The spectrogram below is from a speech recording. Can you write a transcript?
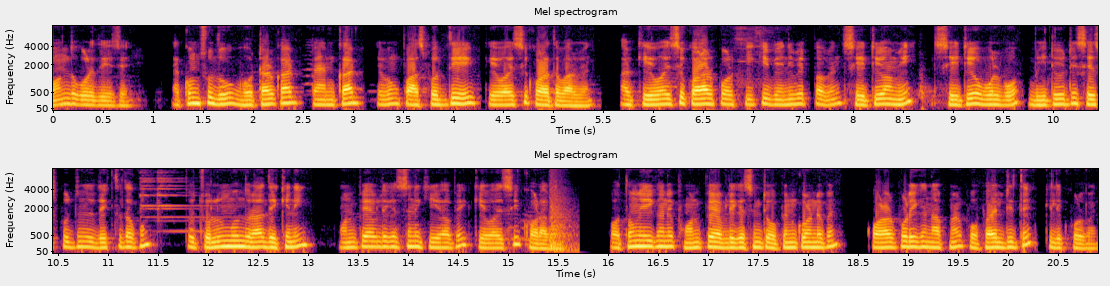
বন্ধ করে দিয়েছে। এখন শুধু ভোটার কার্ড প্যান কার্ড এবং পাসপোর্ট দিয়েই কেওয়াইসি করাতে পারবেন। আর কেওয়াইসি করার পর কী কী বেনিফিট পাবেন সেইটিও আমি সেইটিও বলব। ভিডিওটি শেষ পর্যন্ত দেখতে থাকুন। তো চলুন বন্ধুরা, দেখে নিই ফোনপে অ্যাপ্লিকেশনে কীভাবে কেওয়াইসি করাবেন। প্রথমে এইখানে ফোনপে অ্যাপ্লিকেশনটি ওপেন করে নেবেন। করার পর এখানে আপনার প্রোফাইলটিতে ক্লিক করবেন।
